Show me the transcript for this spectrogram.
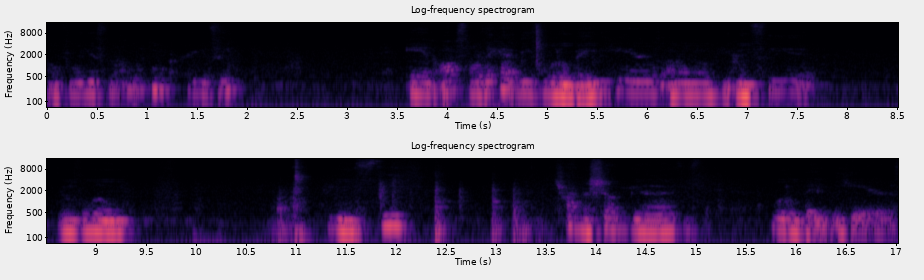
Hopefully it's not looking crazy. And also they have these little baby hairs. I don't know if you can see it. There's a little, you can see, trying to show you guys little baby hairs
